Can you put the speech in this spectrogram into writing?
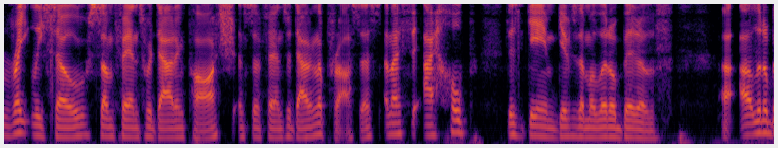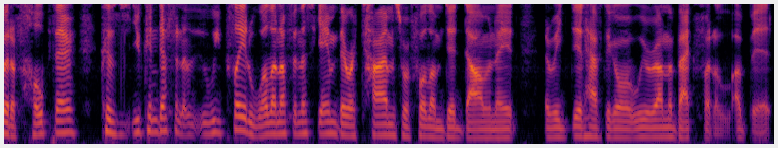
rightly so, some fans were doubting Poch and some fans were doubting the process. And I th- I hope this game gives them a little bit of a, little bit of hope there because you can definitely we played well enough in this game. There were times where Fulham did dominate and we did have to go. We were on the back foot a, a bit,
